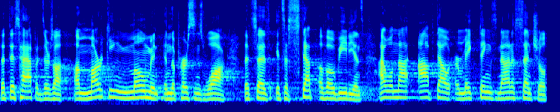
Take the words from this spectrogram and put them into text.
that this happens. There's a, a marking moment in the person's walk that says it's a step of obedience. I will not opt out or make things non essential,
